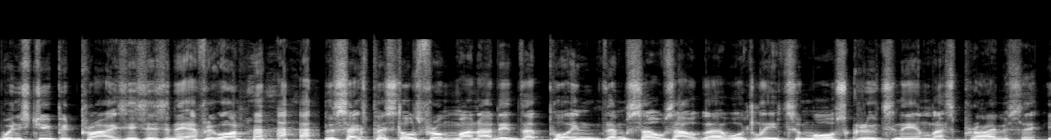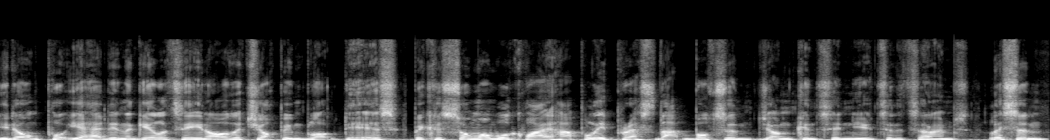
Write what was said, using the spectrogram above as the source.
win stupid prizes, isn't it, everyone? the Sex Pistols frontman added that putting themselves out there would lead to more scrutiny and less privacy. You don't put your head in the guillotine or the chopping block, dears, because someone will quite happily press that button, John continued to the Times. Listen,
